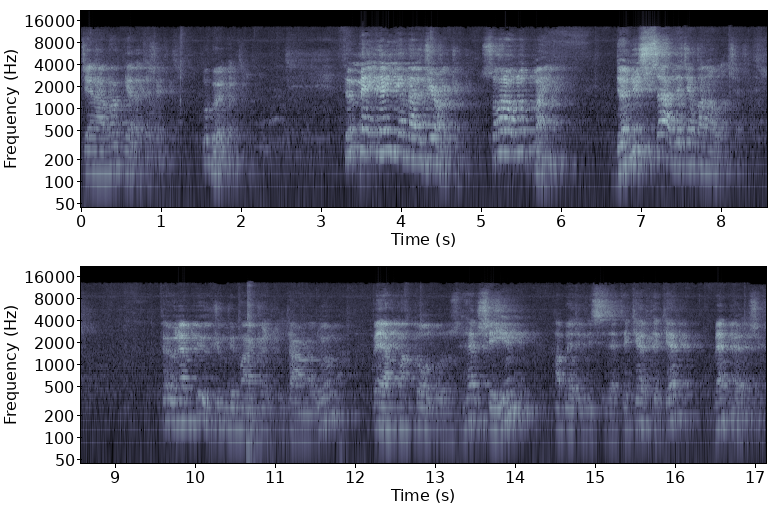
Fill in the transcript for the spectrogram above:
Cenab-ı Hak yaratacaktır. Bu böyledir. Thümme ileyye merci'ukum. Sonra unutmayın. Dönüş sadece bana olacaktır. فَاُنَبِّئُكُمْ بِمَا كُنْتُمْ تَعْمَلُونَ Ve yapmakta olduğunuz her şeyin haberini size teker teker ben vereceğim.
